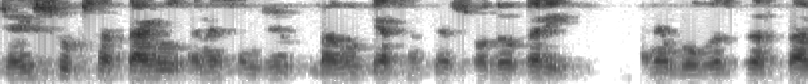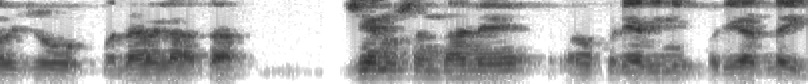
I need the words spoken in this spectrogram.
જયસુખ સત્તાણી અને સંજીવ બાગુકિયા સાથે સોદો કરી અને બોગસ દસ્તાવેજો બનાવેલા હતા. જે અનુસંધાને ફરિયાદીની ફરિયાદ લઈ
